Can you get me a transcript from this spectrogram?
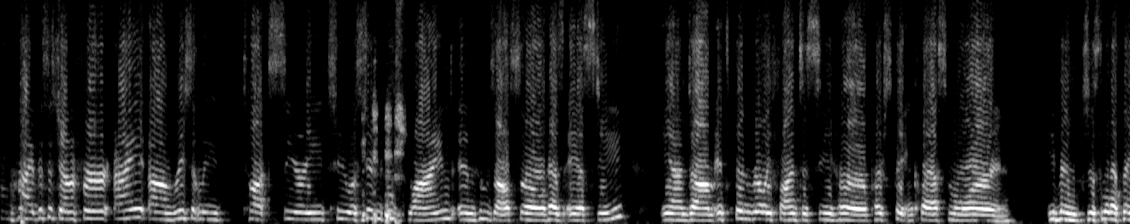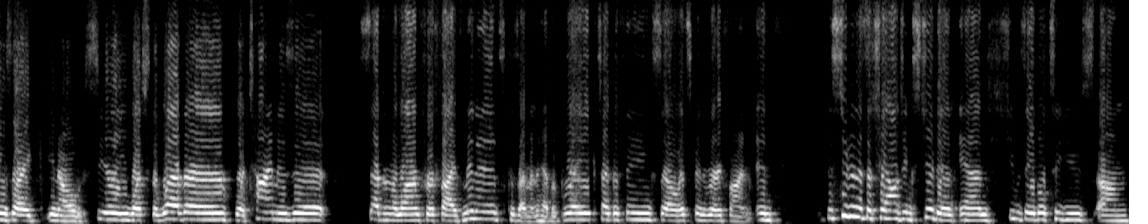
Um, Hi, this is Jennifer. I um, recently taught Siri to a student who's blind and who's also has ASD. And um, it's been really fun to see her participate in class more and even just little things like, you know, Siri, what's the weather? What time is it? Set an alarm for five minutes because I'm going to have a break type of thing. So it's been very fun. And the student is a challenging student and she was able to use um,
